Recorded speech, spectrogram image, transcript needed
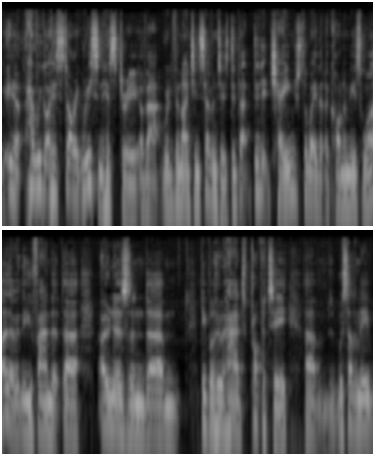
you know, have we got historic recent history of that with the 1970s? Did that did it change the way that economies were? You found that uh, owners and um, people who had property um, were suddenly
